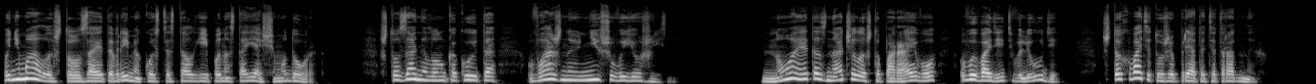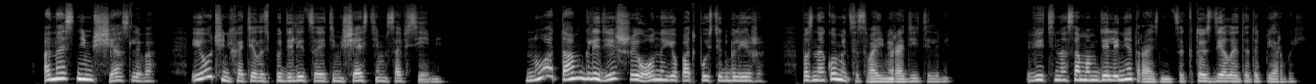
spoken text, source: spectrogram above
Понимала, что за это время Костя стал ей по-настоящему дорог, что занял он какую-то важную нишу в ее жизни. Но это значило, что пора его выводить в люди, что хватит уже прятать от родных. Она с ним счастлива, и очень хотелось поделиться этим счастьем со всеми. Ну а там, глядишь, и он ее подпустит ближе, познакомит со своими родителями. Ведь на самом деле нет разницы, кто сделает это первый.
